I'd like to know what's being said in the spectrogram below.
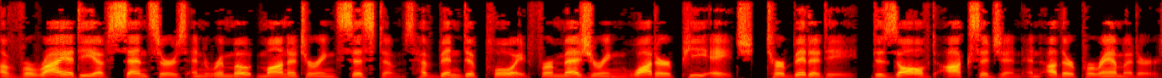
a variety of sensors and remote monitoring systems have been deployed for measuring water pH, turbidity, dissolved oxygen and other parameters.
